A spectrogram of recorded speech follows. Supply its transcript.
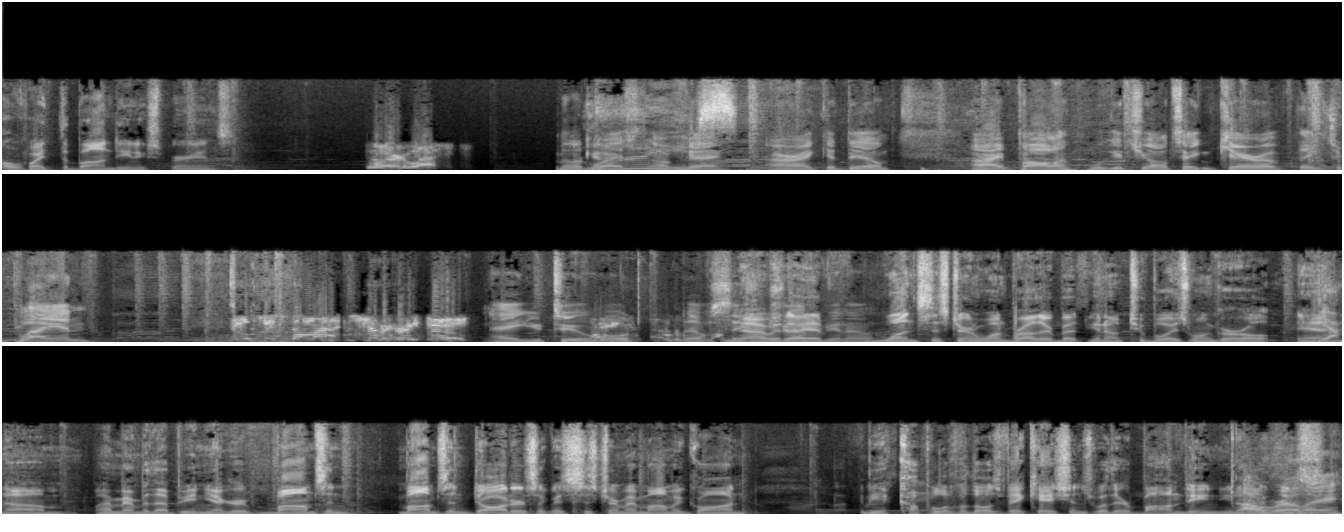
go? quite the bonding experience. Millard West. Millard West. Okay. All right. Good deal. All right, Paula. We'll get you all taken care of. Thanks for playing. Thank you so much. Have a great day. Hey, you too. We'll, we'll have a safe No, I, would, trip. I had you know. one sister and one brother, but you know, two boys, one girl, and Yeah. um, I remember that being younger. Moms and moms and daughters, like my sister and my mom had gone. Maybe a couple of those vacations where they're bonding. You know, Oh, really?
